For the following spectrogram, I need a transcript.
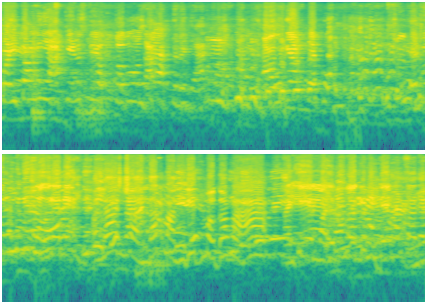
ನಾನ್ ಬೈತಾವನಿ ಯಾಕೆ ಕೇಳಿಸ್ತೀಯ? ಹತ್ತೋದು ಒಂದು ಆಗ್ತದೆ. ಅವ್ರಿಗೆ ಹಾಕ್ಬೇಕು ಅವ್ರೇನೆ ಅಲ್ಲ ಚಂದ ಮನ್ಗಿದ್ ಮಗವ ಆಂಟಿ ಮಲಗುವಾಗ ನಿದ್ದೆ ಮಾಡ್ತಾ ಇದೆ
